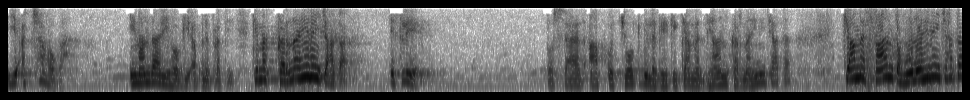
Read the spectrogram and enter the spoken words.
ये अच्छा होगा। ईमानदारी होगी अपने प्रति कि मैं करना ही नहीं चाहता। इसलिए तो शायद आपको चोट भी लगे कि क्या मैं ध्यान करना ही नहीं चाहता? क्या मैं शांत होना ही नहीं चाहता?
